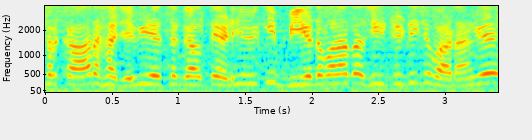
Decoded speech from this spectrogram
ਸਰਕਾਰ ਹਜੇ ਵੀ ਇਸ ਗੱਲ ਤੇ ਅੜੀ ਹੋਈ ਕਿ ਬੀਐਡ ਵਾਲਾ ਤਾਂ ਅਸੀਂ ਈਟੀਟੀ ਚ ਵਾੜਾਂਗੇ,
